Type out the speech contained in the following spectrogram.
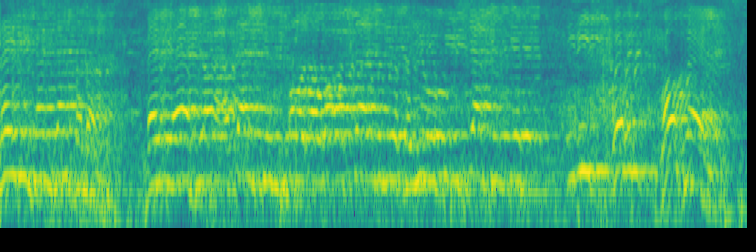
Ladies and gentlemen, may we have your attention for the award ceremony of the European Championships Elite Women's Road Race.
